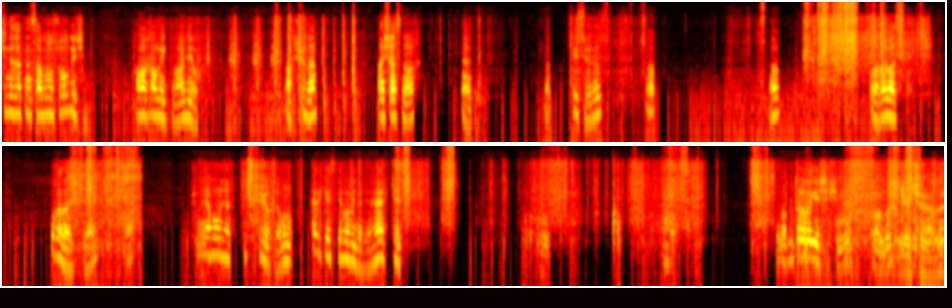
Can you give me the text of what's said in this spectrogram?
İçinde zaten sabunlu su olduğu için hava kalma ihtimali yok. Bak şuradan aşağısına bak. Evet. Bak, Kesiyoruz. Hop. Hop. Bu kadar basit. Bu kadar işte ya. Bak. Şunu yapamayacak hiçbir şey yok ya. Bunu herkes yapabilir ya. Herkes. Evet. Bak bu tarafa geçtik şimdi. Pardon. Geç abi.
